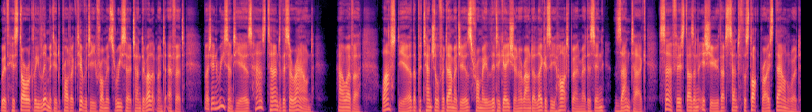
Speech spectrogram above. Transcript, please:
with historically limited productivity from its research and development effort, but in recent years has turned this around. However, last year the potential for damages from a litigation around a legacy heartburn medicine, Zantac, surfaced as an issue that sent the stock price downward.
